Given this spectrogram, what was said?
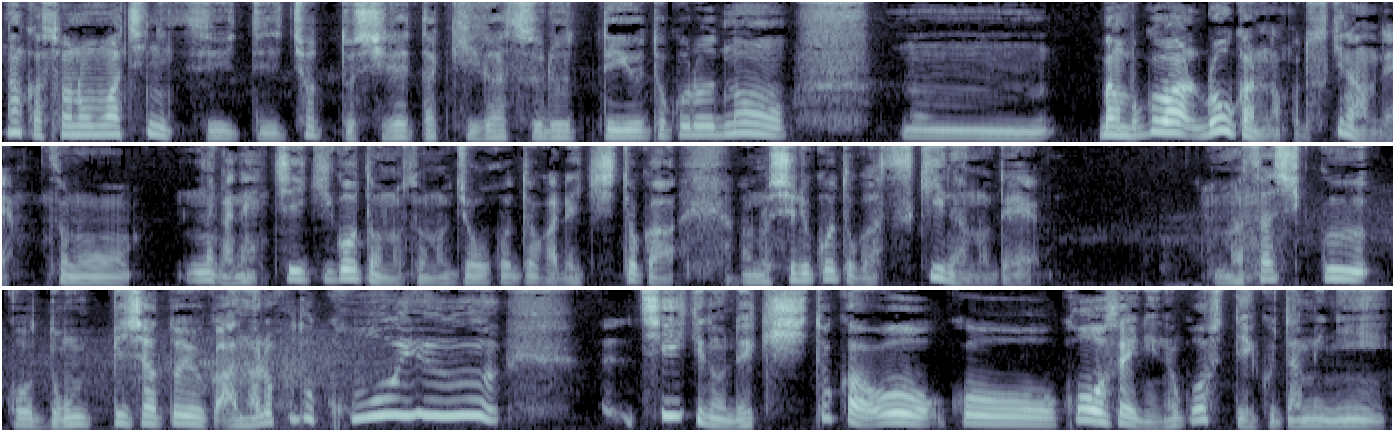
なんかその街についてちょっと知れた気がするっていうところの、うん、まあ僕はローカルなこと好きなので、その、なんかね、地域ごとのその情報とか歴史とか、あの、知ることが好きなので、まさしく、こう、ドンピシャというか、あ、なるほど、こういう、地域の歴史とかを、こう、後世に残していくために、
